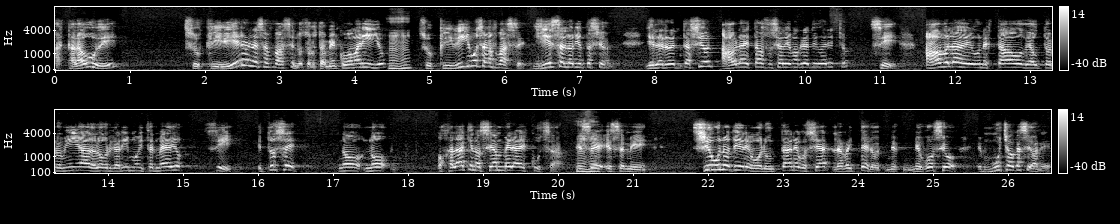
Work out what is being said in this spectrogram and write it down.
hasta la UDI, suscribieron esas bases, nosotros también como amarillo, suscribimos esas bases, y esa es la orientación. Y en la orientación habla de Estado Social y Democrático de Derecho, sí. Habla de un estado de autonomía de los organismos intermedios, sí. Entonces, no, no, ojalá que no sean mera excusa. ese, ese es mi, si uno tiene voluntad de negociar, le reitero, negocio en muchas ocasiones.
